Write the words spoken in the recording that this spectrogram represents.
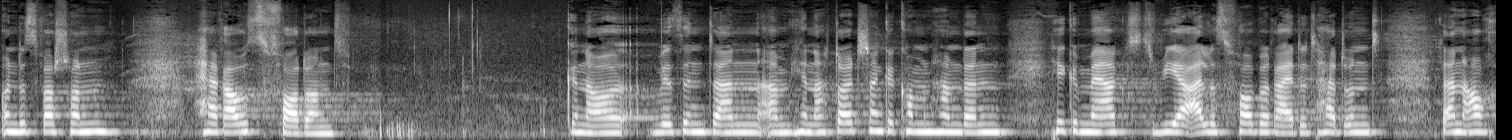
und es war schon herausfordernd. Genau, wir sind dann ähm, hier nach Deutschland gekommen und haben dann hier gemerkt, wie er alles vorbereitet hat und dann auch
